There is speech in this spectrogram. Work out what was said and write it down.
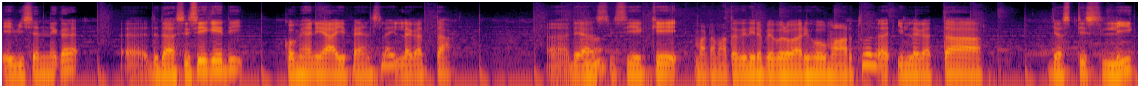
ඒ විෂන් එක දෙදා සිසේගේදී කොමහැනි ආයි ෆෑන්ස් ලයිල්ල ගත්තා. දෙස් විසි එකේ මට මතකදිර පෙබරවාරි හෝ මාර්තුවල ඉල්ලගත්තා ජස්ටිස් ලීක්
